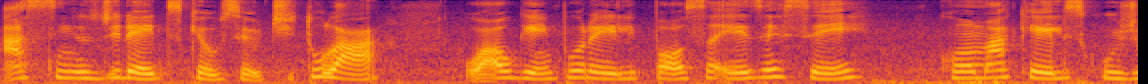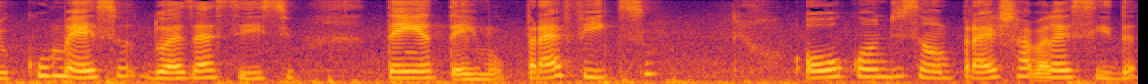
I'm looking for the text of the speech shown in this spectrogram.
assim, os direitos que o seu titular ou alguém por ele possa exercer, como aqueles cujo começo do exercício tenha termo prefixo ou condição pré-estabelecida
